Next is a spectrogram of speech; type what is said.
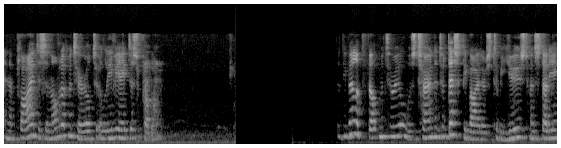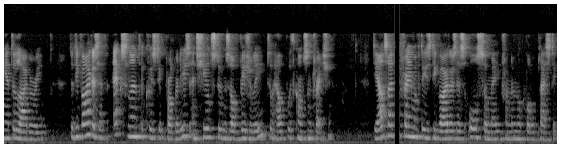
and applied this innovative material to alleviate this problem. Developed felt material was turned into desk dividers to be used when studying at the library. The dividers have excellent acoustic properties and shield students off visually to help with concentration. The outside frame of these dividers is also made from the milk bottle plastic.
